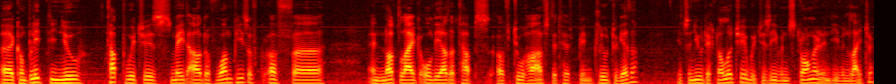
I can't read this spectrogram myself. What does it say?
a completely new tub which is made out of one piece of, of uh, and not like all the other tubs of two halves that have been glued together. It's a new technology which is even stronger and even lighter.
